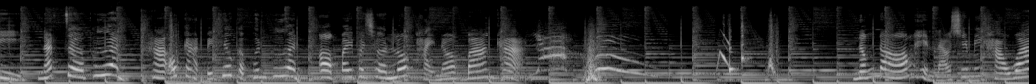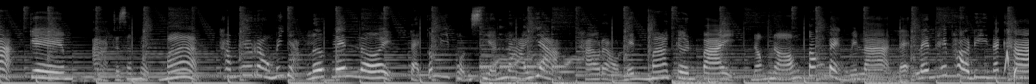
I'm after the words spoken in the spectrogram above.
4. นัดเจอเพื่อน หาโอกาสไปเที่ยวกับเพื่อน ๆ ออกไปเผชิญโลกภายนอกบ้างค่ะน้อง ๆ เห็นแล้วใช่ไหมคะว่าเกมอาจจะสนุกมากทำให้เราไม่ อยากเลิกเล่นเลย แต่ก็มีผลเสียหลายอย่าง ถ้าเราเล่นมากเกินไป น้องๆ ต้องแบ่งเวลาและเล่นให้พอดีนะคะ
